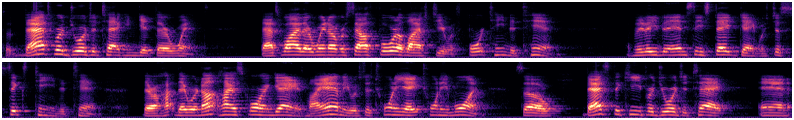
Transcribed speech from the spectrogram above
So that's where Georgia Tech can get their wins. That's why their win over South Florida last year was 14 to 10. I believe the NC State game was just 16 to 10. They're, they were not high scoring games. Miami was just 28 21. So that's the key for Georgia Tech. And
